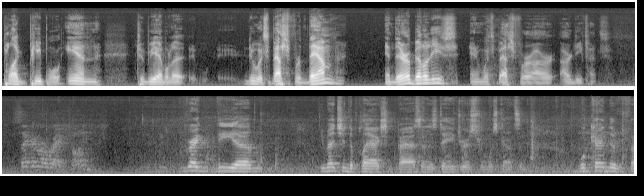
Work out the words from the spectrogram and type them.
plug people in to be able to do what's best for them and their abilities and what's best for our, our defense. Second row right, Tony. Greg, the um, You mentioned the play action pass and it's dangerous from Wisconsin. What kind of, uh,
